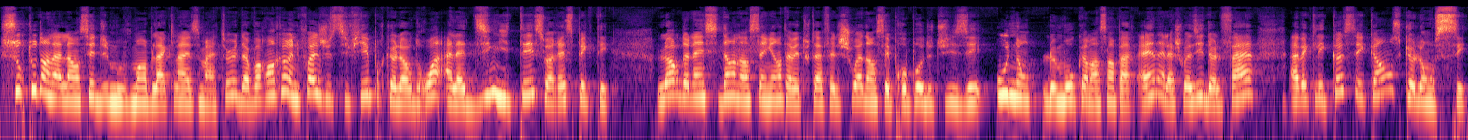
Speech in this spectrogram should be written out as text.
surtout dans la lancée du mouvement Black Lives Matter, d'avoir encore une fois justifié pour que leur droit à la dignité soit respecté. Lors de l'incident, l'enseignante avait tout à fait le choix dans ses propos d'utiliser ou non le mot commençant par N. Elle a choisi de le faire avec les conséquences que l'on sait.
